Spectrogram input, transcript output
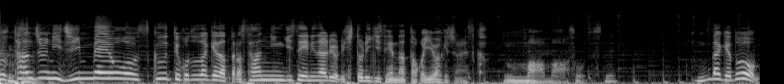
単純に人命を救うってことだけだったら3人犠牲になるより1人犠牲になった方がいいわけじゃないですか。まあまあ、そうですね。だけど、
